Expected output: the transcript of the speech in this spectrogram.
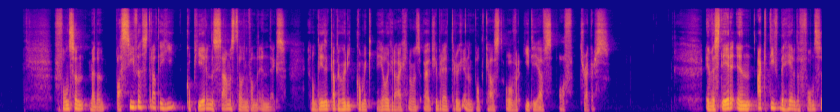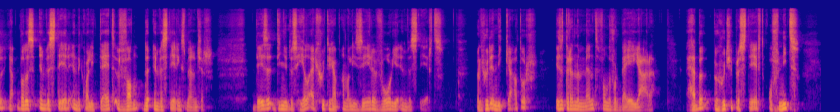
Fondsen met een passieve strategie kopiëren de samenstelling van de index. En op deze categorie kom ik heel graag nog eens uitgebreid terug in een podcast over ETF's of trackers. Investeren in actief beheerde fondsen, ja, dat is investeren in de kwaliteit van de investeringsmanager. Deze dien je dus heel erg goed te gaan analyseren voor je investeert. Een goede indicator is het rendement van de voorbije jaren. Hebben we goed gepresteerd of niet?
